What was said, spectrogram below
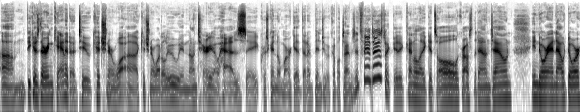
um, because they're in Canada too. Kitchener, uh, Kitchener Waterloo in Ontario has a Christkindl market that I've been to a couple times. It's fantastic. It, it kind of like it's all across the downtown, indoor and outdoor,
